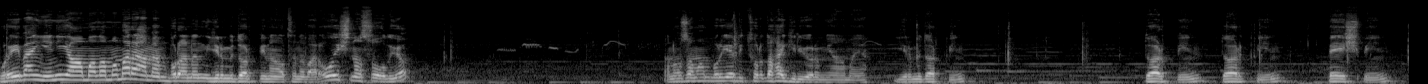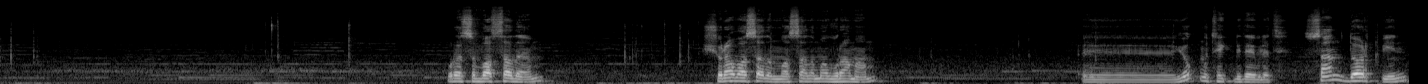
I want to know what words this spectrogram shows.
Burayı ben yeni yağmalamama rağmen buranın 24 bin altını var. O iş nasıl oluyor? Ben o zaman buraya bir tur daha giriyorum yağmaya. 24 bin. 4 bin. 4 bin. 5 bin. Burası vasalım. Şura vasalım. Vasalıma vuramam. Ee, yok mu tek bir devlet? Sen 4000.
